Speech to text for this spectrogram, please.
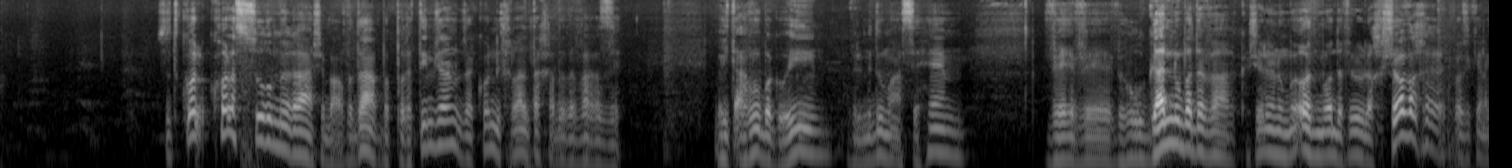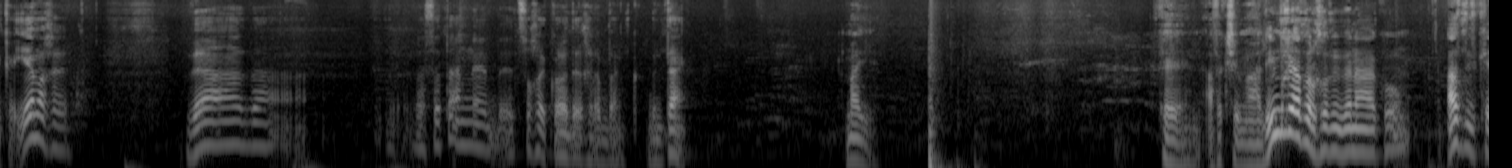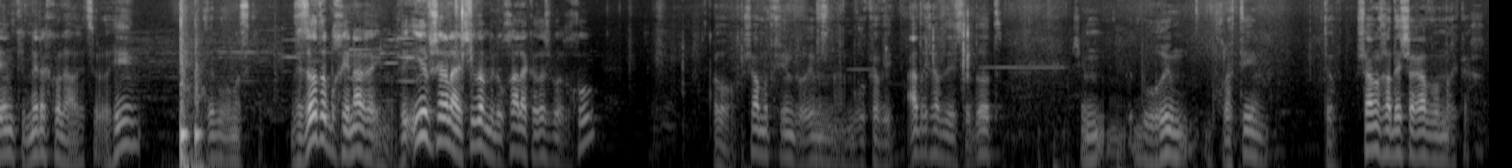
זאת כל, כל הסור מרע שבעבודה, בפרטים שלנו, זה הכל נכלל תחת הדבר הזה. והתערבו בגויים, ולמדו מעשיהם, ו- ו- והורגלנו בדבר, קשה לנו מאוד מאוד אפילו לחשוב אחרת, כל שכן לקיים אחרת. וה... וה... והשטן אה, צוחק כל הדרך אל הבנק, בינתיים. מה יהיה? כן, אבל כשמעלים בחיית מלכות מבין העקום, אז נתקיים כי מלך כל הארץ אלוהים, זה מאוד מסכים. וזאת הבחינה ראינו, ואי אפשר להשיב המלוכה לקדוש ברוך הוא, או, עכשיו מתחילים דברים מורכבים. עד עכשיו זה יסודות שהם ברורים, מוחלטים. טוב, עכשיו מחדש הרב ואומר כך.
